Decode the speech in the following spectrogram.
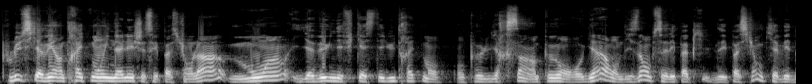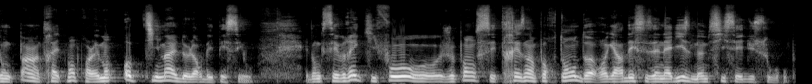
plus il y avait un traitement inhalé chez ces patients-là, moins il y avait une efficacité du traitement. On peut lire ça un peu en regard en disant que c'est des, patients qui avaient donc pas un traitement probablement optimal de leur BPCO. Et donc c'est vrai qu'il faut, je pense, c'est très important de regarder ces analyses, même si c'est du sous-groupe.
